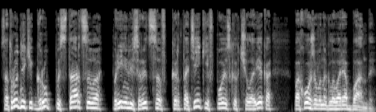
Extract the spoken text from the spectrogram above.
сотрудники группы Старцева принялись рыться в картотеке в поисках человека, похожего на главаря банды.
